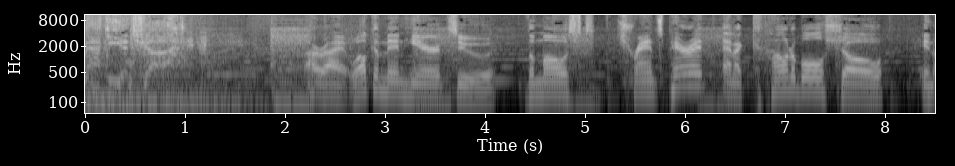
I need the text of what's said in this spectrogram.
Mackey and Judd. All right, welcome in here to the most transparent and accountable show in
